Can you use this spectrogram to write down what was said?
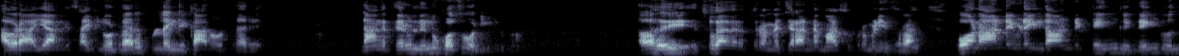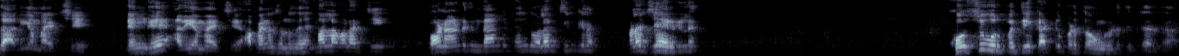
அவர் ஐயா அங்க சைக்கிள் ஓட்டுறாரு பிள்ளை இங்க கார் ஓட்டுறாரு. நாங்க தெருவில் நின்று கொசு ஓட்டிக்கிட்டு இருக்கோம் அது சுகாதாரத்துறை அமைச்சர் அண்ணன் மா சுப்பிரமணியன் சொல்றாங்க. போன ஆண்டை விட இந்த ஆண்டு டெங்கு டெங்கு வந்து அதிகமாயிடுச்சு டெங்கு அதிகமாயிடுச்சு அப்போ என்ன சொல்லுது? நல்ல வளர்ச்சி. போன ஆண்டுக்கு இந்த ஆண்டு டெங்கு வளர்ச்சி இருக்குல்ல வளர்ச்சியாக இருக்குல்ல? கொசு உற்பத்தியை கட்டுப்படுத்த உங்ககிட்ட எடுத்துக்கிட்டே இருக்கா?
